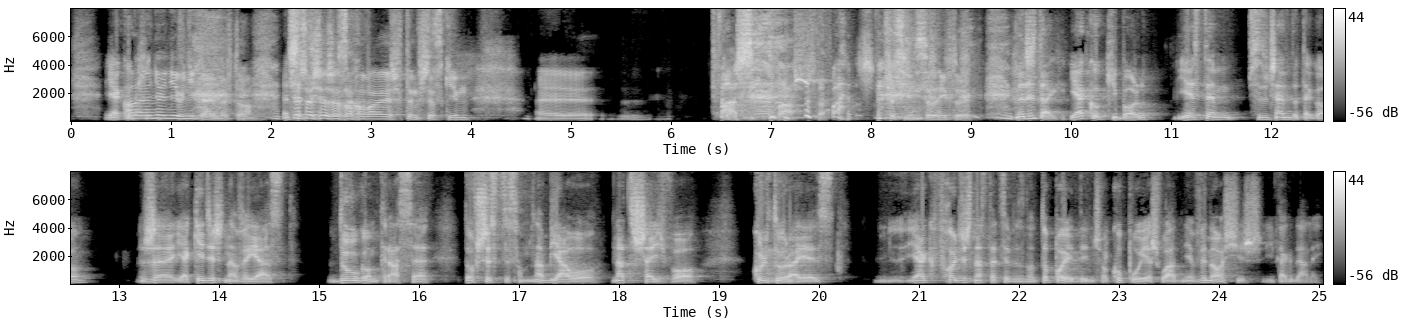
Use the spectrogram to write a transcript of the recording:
Jako Ale nie, nie wnikajmy w to. Znaczy- Cieszę się, że zachowałeś w tym wszystkim e, twarz. twarz. Tak. twarz. W przeciwieństwie do niektórych. Znaczy tak, jako kibol jestem przyzwyczajony do tego, że jak jedziesz na wyjazd, długą trasę, to wszyscy są na biało, na trzeźwo, kultura jest. Jak wchodzisz na stację benzynową, to pojedynczo, kupujesz ładnie, wynosisz i tak dalej.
